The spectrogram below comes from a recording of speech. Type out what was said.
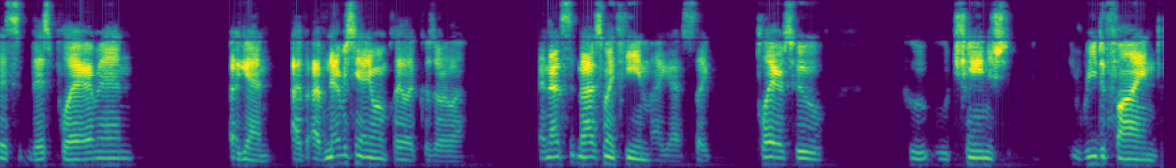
This this player, man, again, I've I've never seen anyone play like Cazorla, and that's that's my theme, I guess. Like players who who who changed, redefined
